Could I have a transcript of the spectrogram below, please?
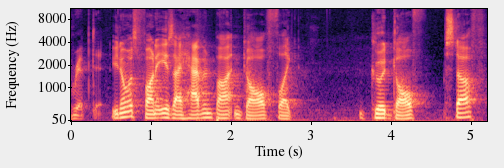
ripped it. You know what's funny is I haven't bought in golf like good golf stuff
